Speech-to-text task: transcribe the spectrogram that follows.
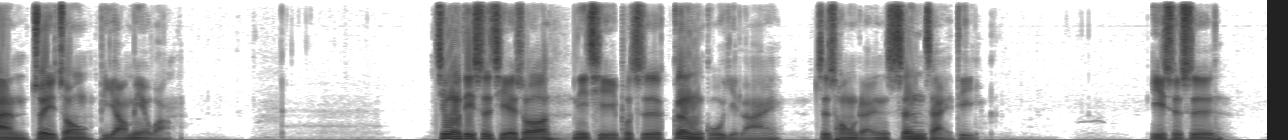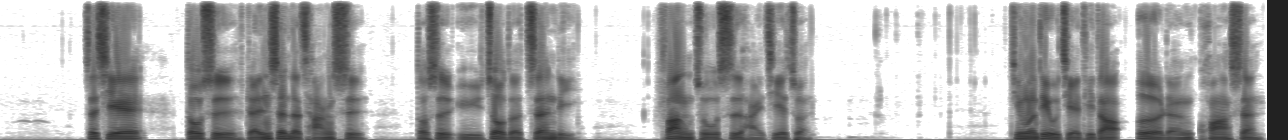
但最终必要灭亡。经文第四节说：“你岂不知亘古以来，自从人生在地？”意思是，这些都是人生的常识，都是宇宙的真理，放诸四海皆准。经文第五节提到恶人夸胜，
